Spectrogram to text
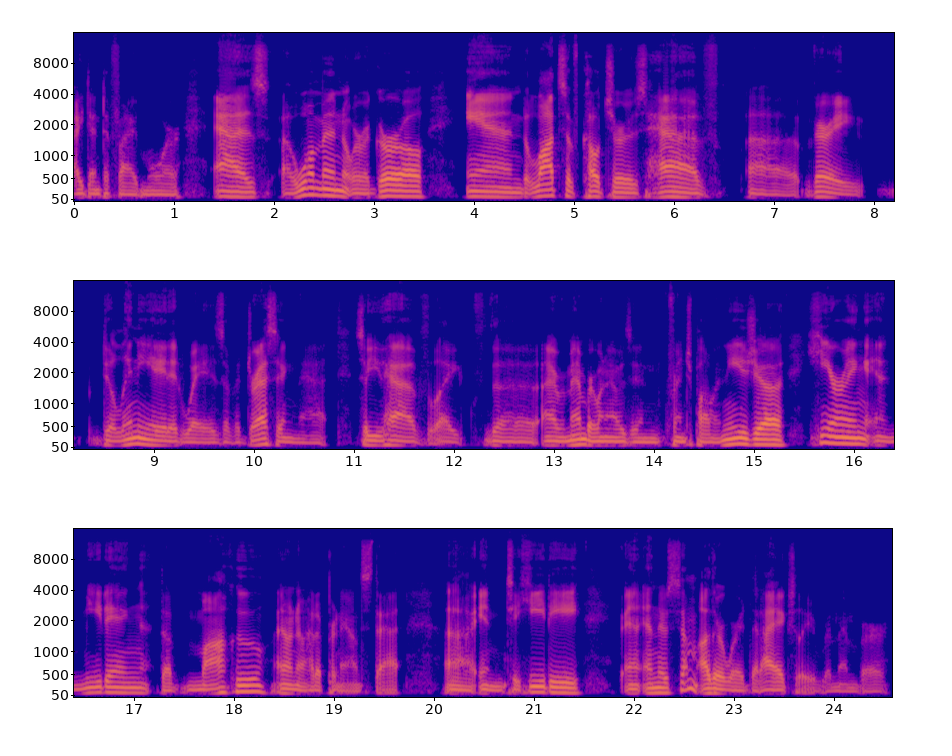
identify more as a woman or a girl, and lots of cultures have uh, very delineated ways of addressing that. So you have like the I remember when I was in French Polynesia, hearing and meeting the Mahu. I don't know how to pronounce that uh, in Tahiti. And, and there's some other word that I actually remember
